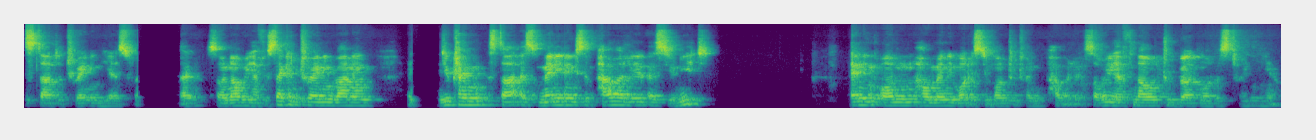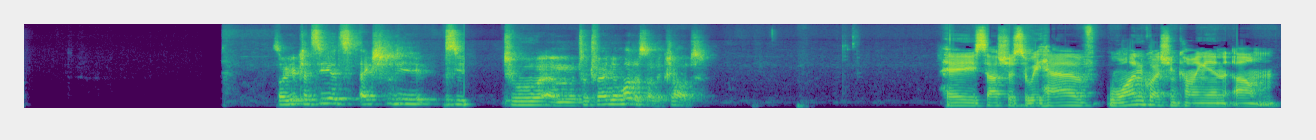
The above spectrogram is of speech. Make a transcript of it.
start the training here as well. So now we have a second training running. You can start as many things in parallel as you need, depending on how many models you want to train in parallel. So we have now two BERT models training here. So you can see it's actually easy to, um, to train your models on the cloud. Hey, Sascha. So we have one question coming in. Um,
